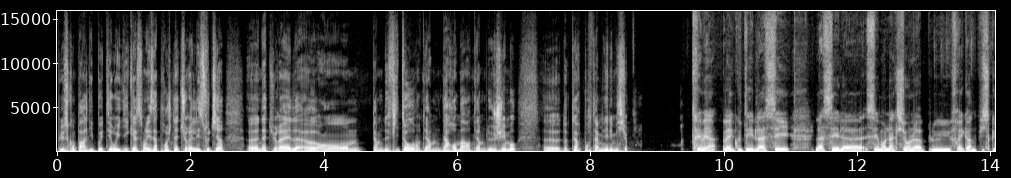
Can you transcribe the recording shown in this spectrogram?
puisqu'on parle d'hypothyroïdie. Quelles sont les approches naturelles, les soutiens naturels en termes de phyto, en termes d'aroma, en termes de gémeaux Docteur, pour terminer l'émission. Très bien. Ben écoutez, là c'est là c'est c'est mon action la plus fréquente puisque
